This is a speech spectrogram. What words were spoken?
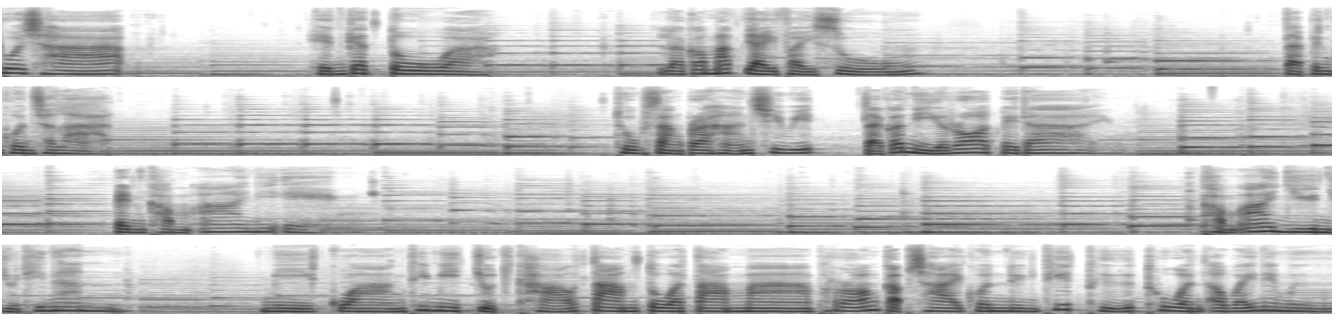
ชั่วช้า เห็นแก่ตัว แล้วก็มักใหญ่ไฟสูง แต่เป็นคนฉลาด ถูกสั่งประหารชีวิตแต่ก็หนีรอดไปได้ เป็นคำอ้ายนี่เองคำอ้ายยืนอยู่ที่นั่น มีกวางที่มีจุดขาวตามตัวตามมาพร้อมกับชายคนหนึ่งที่ถือทวนเอาไว้ในมือ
